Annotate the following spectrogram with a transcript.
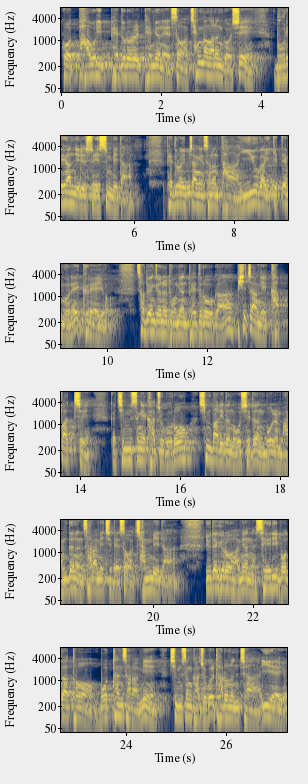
곧 바울이 베드로를 대면해서 책망하는 것이 무례한 일일 수 있습니다. 베드로 입장에서는 다 이유가 있기 때문에 그래요. 사도행전을 보면 베드로가 피장이 갓밭이 그 짐승의 가죽으로 신발이든 옷이든 뭘 만드는 사람의 집에서 잡니다. 유대교로 하면 세리보다 더 못한 사람이 짐승 가죽을 다루는 자이에요.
